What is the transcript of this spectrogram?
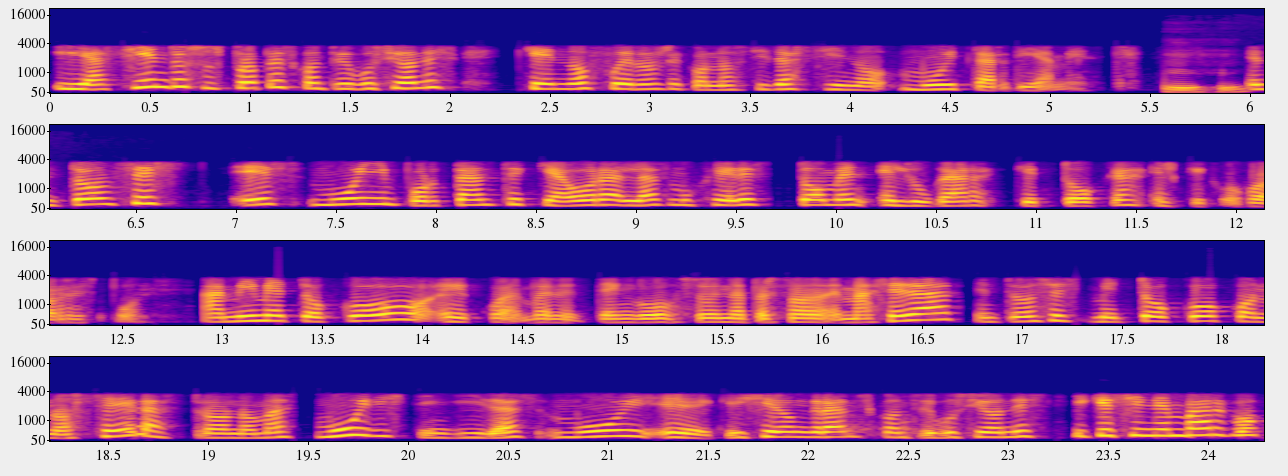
y haciendo sus propias contribuciones que no fueron reconocidas sino muy tardíamente. Entonces, es muy importante que ahora las mujeres tomen el lugar que toca, el que corresponde. A mí me tocó, eh, bueno, tengo, soy una persona de más edad, entonces me tocó conocer astrónomas muy distinguidas, muy eh, que hicieron grandes contribuciones y que sin embargo,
